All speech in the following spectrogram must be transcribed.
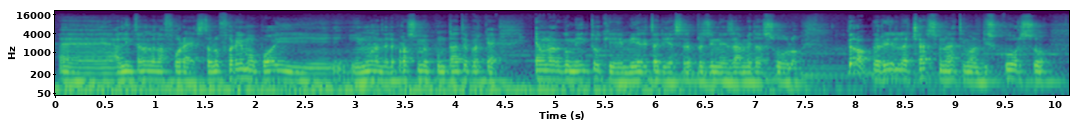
eh, all'interno della foresta. Lo faremo poi in una delle prossime puntate perché è un argomento che merita di essere preso in esame da solo. Però per riallacciarsi un attimo al discorso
